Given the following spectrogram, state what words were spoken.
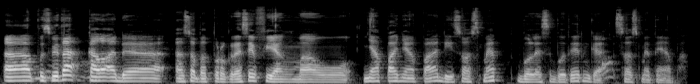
uh, Puspita, kalau ada uh, sobat progresif yang mau nyapa-nyapa di sosmed, boleh sebutin nggak sosmednya apa?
